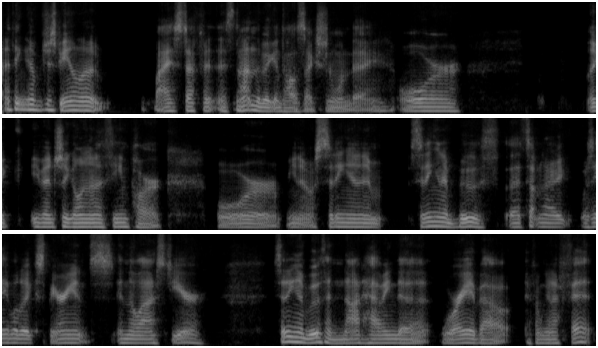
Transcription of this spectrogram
I think of just being able to buy stuff that's not in the big and tall section one day or like eventually going to a theme park or you know sitting in a sitting in a booth that's something i was able to experience in the last year sitting in a booth and not having to worry about if i'm going to fit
